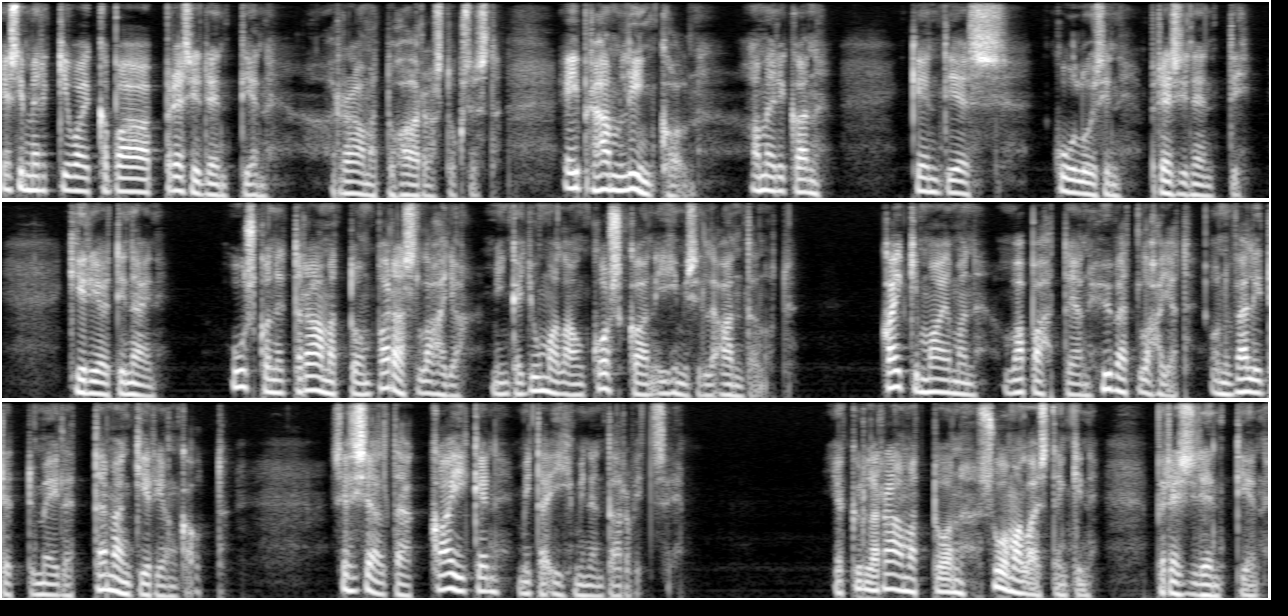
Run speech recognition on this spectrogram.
Esimerkki vaikkapa presidenttien raamattuharrastuksesta. Abraham Lincoln, Amerikan kenties kuuluisin presidentti, kirjoitti näin. Uskon, että raamattu on paras lahja, minkä Jumala on koskaan ihmisille antanut. Kaikki maailman vapahtajan hyvät lahjat on välitetty meille tämän kirjan kautta. Se sisältää kaiken, mitä ihminen tarvitsee. Ja kyllä raamattu on suomalaistenkin presidenttien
